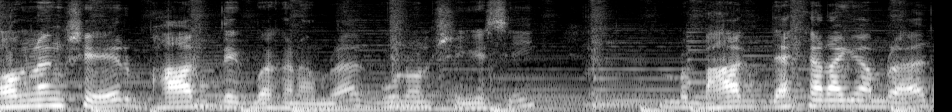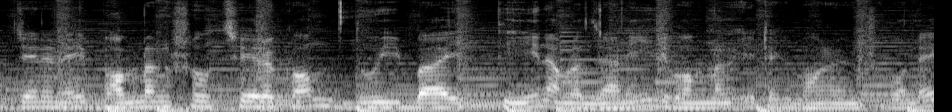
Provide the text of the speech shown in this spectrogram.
ভগ্নাংশের ভাগ দেখব এখন আমরা, গুণন শিখেছি। ভাগ দেখার আগে আমরা জেনে নেই, ভগ্নাংশ হচ্ছে এরকম দুই বাই তিন, আমরা জানি যে ভগ্নাংশ এটাকে ভগ্নাংশ বলে।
